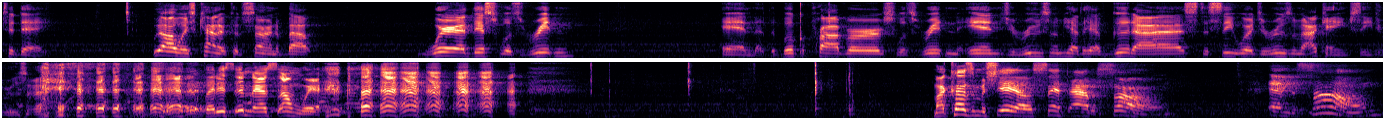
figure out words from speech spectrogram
today. We're always kind of concerned about where this was written. And the book of Proverbs was written in Jerusalem. You have to have good eyes to see where Jerusalem. I can't even see Jerusalem, but it's in there somewhere. My cousin Michelle sent out a song, and the song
